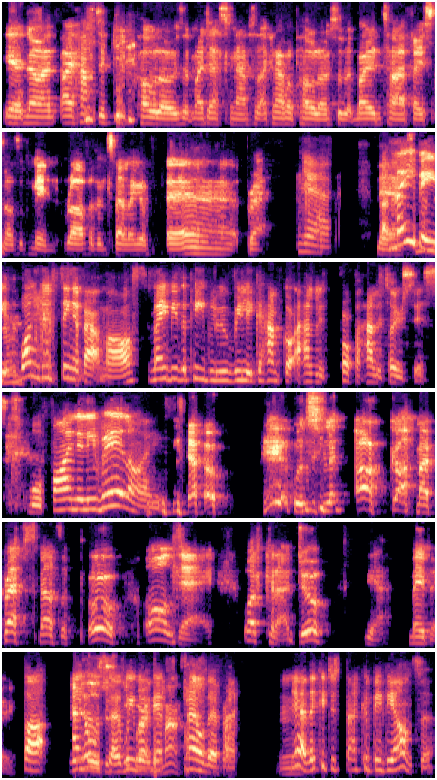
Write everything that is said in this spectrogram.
Yeah, no, I, I, have to keep polos at my desk now so I can have a polo so that my entire face smells of mint rather than smelling of uh, breath. Yeah. But yeah. maybe one good thing about masks, maybe the people who really have got hal- proper halitosis will finally realise. no, we'll just be like, oh god, my breath smells of poo all day. What can I do? Yeah, maybe. But maybe and also we won't get to smell their breath. Mm. Yeah, they could just that could be the answer.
